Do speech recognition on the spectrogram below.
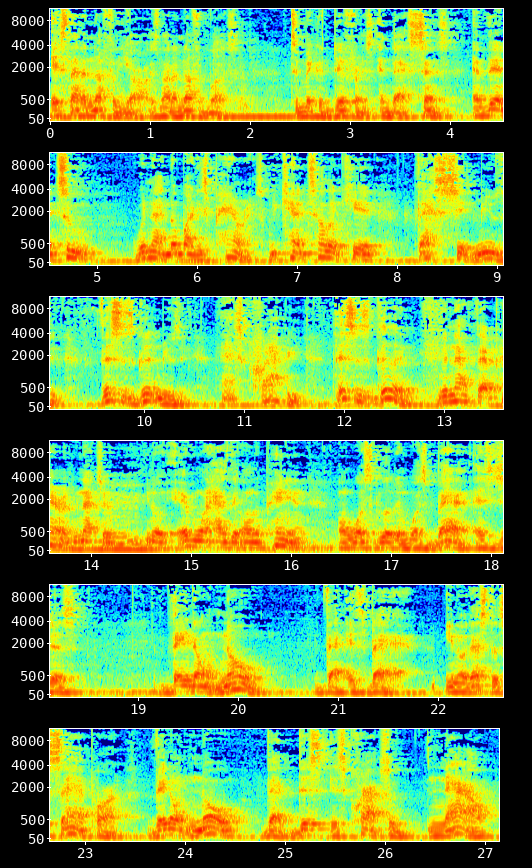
it's not enough of y'all. It's not enough of us to make a difference in that sense. And then two, we're not nobody's parents. We can't tell a kid that's shit music. This is good music. That's crappy. This is good. We're not their parents. We're not your, mm-hmm. you know, everyone has their own opinion on what's good and what's bad. It's just they don't know that it's bad. You know, that's the sad part. They don't know that this is crap. So now,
